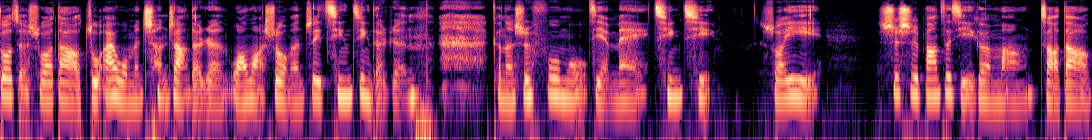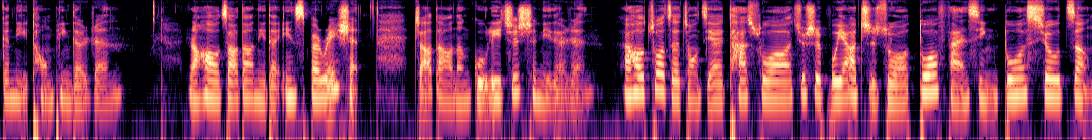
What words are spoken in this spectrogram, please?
作者说到，阻碍我们成长的人，往往是我们最亲近的人，可能是父母、姐妹、亲戚。所以，试试帮自己一个忙，找到跟你同频的人。然后找到你的 inspiration，找到能鼓励支持你的人。然后作者总结他说，就是不要执着，多反省，多修正。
